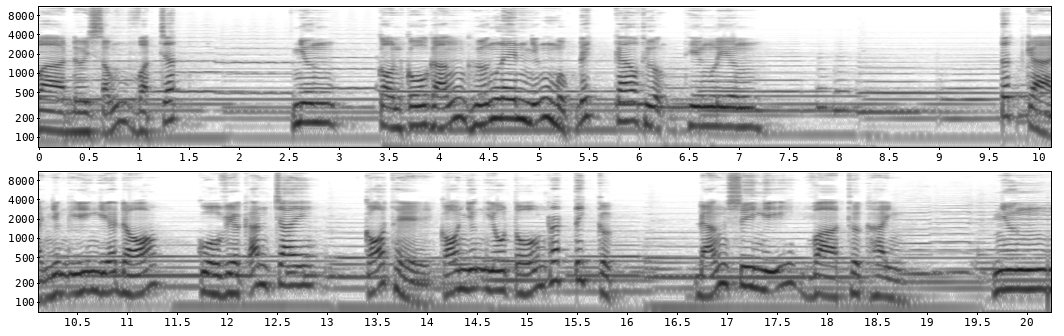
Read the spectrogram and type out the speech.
và đời sống vật chất, nhưng còn cố gắng hướng lên những mục đích cao thượng thiêng liêng. Tất cả những ý nghĩa đó của việc ăn chay có thể có những yếu tố rất tích cực, đáng suy nghĩ và thực hành nhưng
